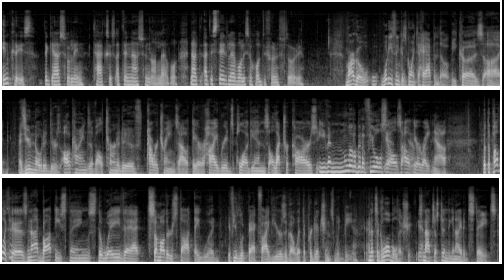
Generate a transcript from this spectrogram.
increase the gasoline taxes at the national level. Now, at the state level, it's a whole different story. Margot, what do you think is going to happen, though? Because, uh, as you noted, there's all kinds of alternative powertrains out there hybrids, plug ins, electric cars, even a little bit of fuel cells yeah, out yeah. there right now. But the public has not bought these things the way that some others thought they would if you look back five years ago, what the predictions would be. Yeah, and it's a global issue, it's not just in the United States.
